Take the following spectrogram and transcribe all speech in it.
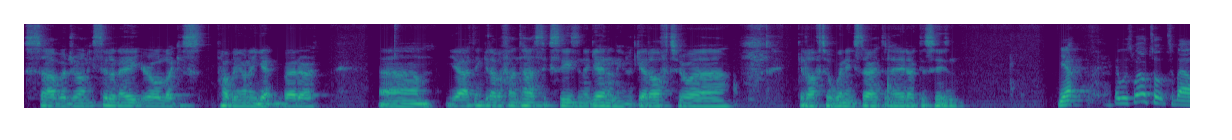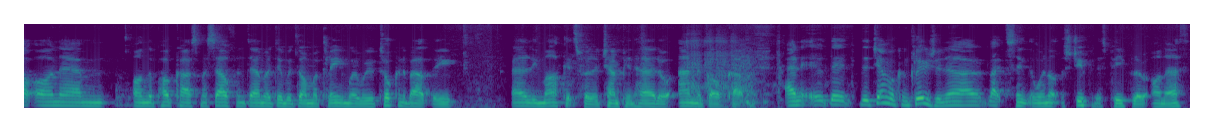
savage run. He's still an eight year old. Like he's probably only getting better. Um, yeah, I think he'll have a fantastic season again, and he'll get off to a get off to a winning start at Haydock this season. Yeah, it was well talked about on um, on the podcast myself and Demo did with Don McLean, where we were talking about the early markets for the Champion Hurdle and the Gold Cup. And it, the, the general conclusion, and I'd like to think that we're not the stupidest people on earth,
